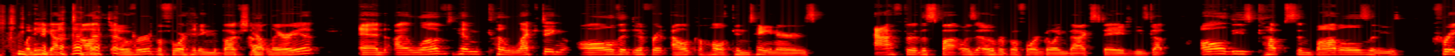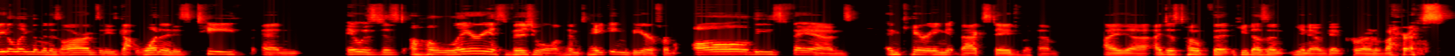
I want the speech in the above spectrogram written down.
when he got tossed over before hitting the buckshot yep. lariat. And I loved him collecting all the different alcohol containers after the spot was over before going backstage. And he's got all these cups and bottles and he's cradling them in his arms and he's got one in his teeth and it was just a hilarious visual of him taking beer from all these fans and carrying it backstage with him. I uh, I just hope that he doesn't, you know, get coronavirus.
